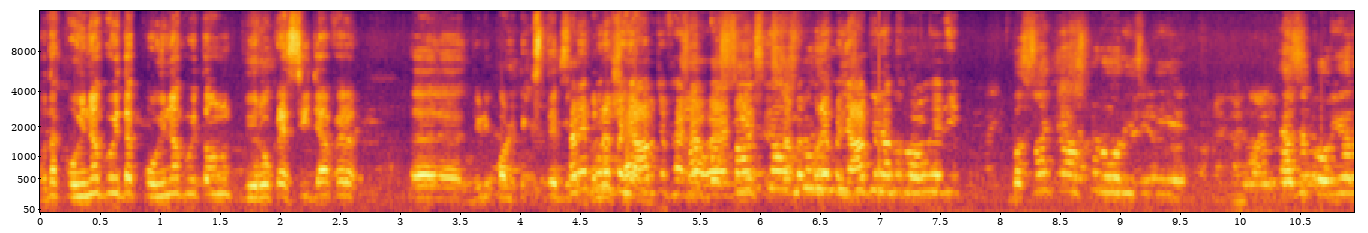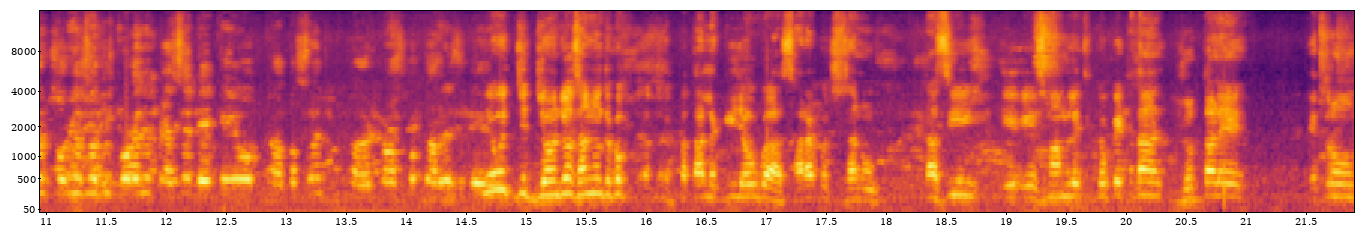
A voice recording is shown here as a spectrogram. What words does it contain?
ਉਹ ਤਾਂ ਕੋਈ ਨਾ ਕੋਈ ਤਾਂ ਕੋਈ ਨਾ ਕੋਈ ਤਾਂ ਉਹਨੂੰ ਬਿਊਰੋਕ੍ਰੇਸੀ ਜਾਂ ਫਿਰ ਜਿਹੜੀ ਪੋਲਿਟਿਕਸ ਦੇ ਸਰ ਇਹ ਪੂਰੇ ਪੰਜਾਬ 'ਚ ਫੈਲਿਆ ਹੋਇਆ ਜੀ। ਇਹ ਸਿਸਟਮ ਪੂਰੇ ਪੰਜਾਬ 'ਚ ਰੱਖ ਪਾਓਗੇ ਜੀ। ਬੱਸਾਂ ਟ੍ਰਾਂਸਪੋਰਟ ਹੋ ਰਹੀ ਸੀ as a courier courier service ਥੋੜੇ ਜਿਹੇ ਪੈਸੇ ਦੇ ਕੇ ਉਹ ਬੱਸਾਂ ਟ੍ਰਾਂਸਪੋਰਟ ਕਰ ਰਹੇ ਸੀ। ਉਹ ਜਿਉਂ ਜਿਉਂ ਸਾਨੂੰ ਦੇਖੋ ਪਤਾ ਲੱਗੀ ਜਾਊਗਾ ਸਾਰਾ ਕੁਝ ਸਾਨੂੰ ਤਾਂ ਅਸੀਂ ਇ- ਇਸ ਮਾਮਲੇ 'ਚ ਕਿਉਂਕਿ ਇੱਕ ਤਾਂ ਯੁੱਧ ਵਾਲੇ ਇਧਰੋਂ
